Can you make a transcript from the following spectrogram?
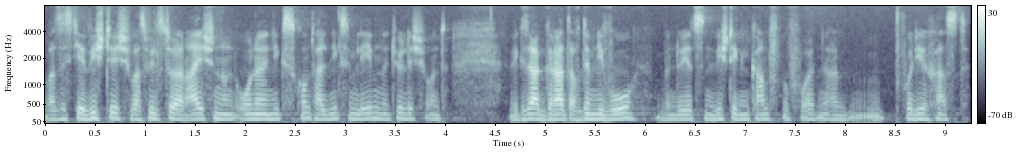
was ist dir wichtig, was willst du erreichen und ohne nichts kommt halt nichts im Leben natürlich und wie gesagt, gerade auf dem Niveau, wenn du jetzt einen wichtigen Kampf bevor, äh, vor dir hast,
